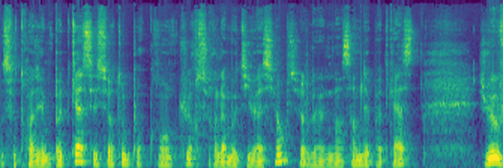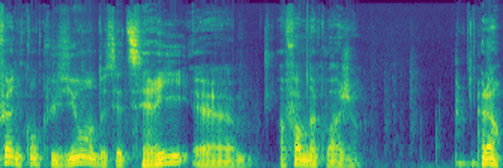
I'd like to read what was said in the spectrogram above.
ce troisième podcast et surtout pour conclure sur la motivation, sur l'ensemble des podcasts, je vais vous faire une conclusion de cette série euh, en forme d'encouragement. Alors,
